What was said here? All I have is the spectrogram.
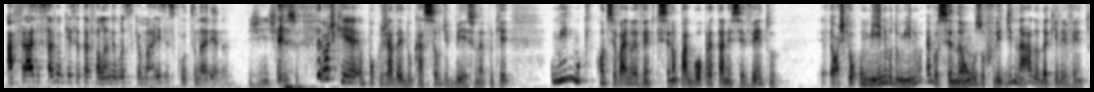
a frase, sabe com quem você está falando, é uma das que eu mais escuto na arena. Gente, isso. eu acho que é um pouco já da educação de berço, né? Porque o mínimo que quando você vai no evento, que você não pagou para estar nesse evento, eu acho que o mínimo do mínimo é você não usufruir de nada daquele evento.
